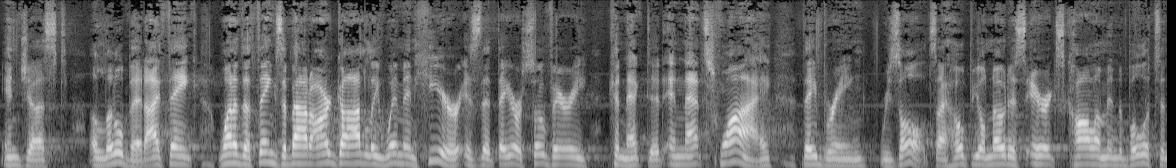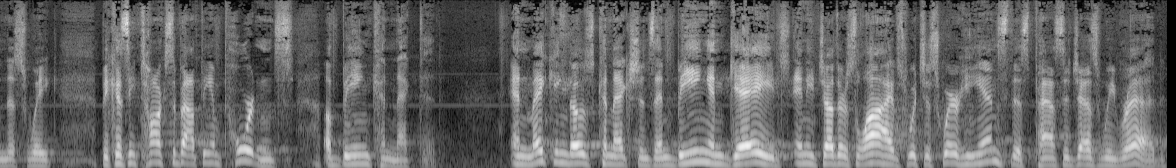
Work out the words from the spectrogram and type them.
in just a little bit. I think one of the things about our godly women here is that they are so very connected, and that's why they bring results. I hope you'll notice Eric's column in the bulletin this week because he talks about the importance of being connected and making those connections and being engaged in each other's lives, which is where he ends this passage as we read.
